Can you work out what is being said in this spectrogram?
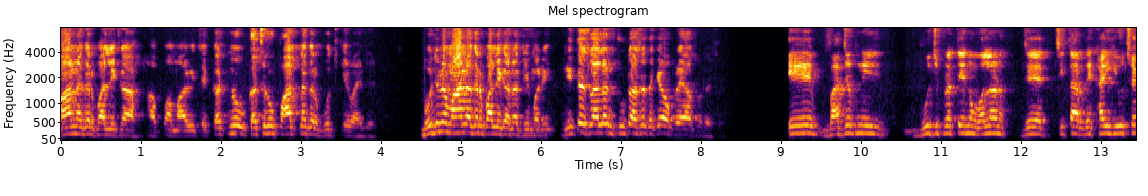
મહાનગરપાલિકા આપવામાં આવી છે. કચ્છનું કચ્છનું પાટનગર ભુજ કહેવાય છે. ભુજને મહાનગરપાલિકા નથી મળી. નીતેશ લાલન ચૂંટાશે તો કેવા પ્રયાસો રહેશે? એ ભાજપની ભુજ પ્રત્યેનું વલણ જે ચિતાર દેખાઈ ગયું છે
